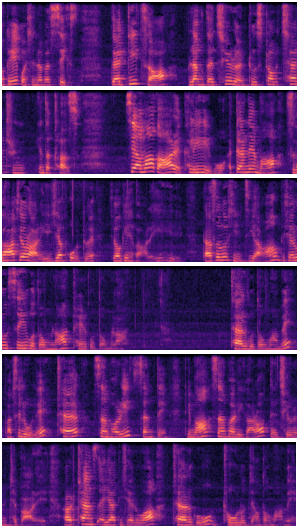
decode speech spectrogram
okay question number 6 the teacher blanked the children to stop chattering in the class ဆရာမကတဲ့ကလေးတွေကိုအတန်းထဲမှာစကားပြောတာတွေရက်ဖို့အတွက်ပြောခဲ့ပါတယ်တဲ့ဒါဆိုလို့ရှိရင်ကြည့်ရအောင်တကယ်လို့ say ကိုသုံးမလား tell ကိုသုံးမလား tell ကိုသုံးပါမယ်ဘာဖြစ်လို့လဲ tell somebody something ဒီမှာ somebody ကတော့ the children ဖြစ်ပါတယ်အဲ့တော့ tense အရာဒီချက်တို့က tell ကို told လို့ပြောင်းသုံးပါမယ်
